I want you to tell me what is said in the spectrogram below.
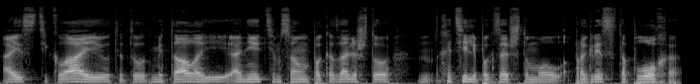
а из стекла и вот этого вот металла, и они тем самым показали, что... Хотели показать, что, мол, прогресс это плохо,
